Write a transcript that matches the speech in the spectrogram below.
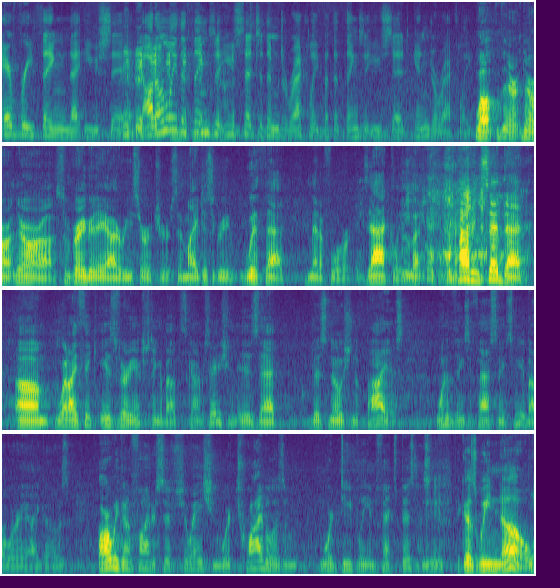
everything that you said. Not only the things that you said to them directly, but the things that you said indirectly. Well, there, there are, there are uh, some very good AI researchers that might disagree with that metaphor exactly. But having said that, um, what I think is very interesting about this conversation is that this notion of bias, one of the things that fascinates me about where AI goes, are we going to find a situation where tribalism more deeply infects business. Mm -hmm. Because we know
